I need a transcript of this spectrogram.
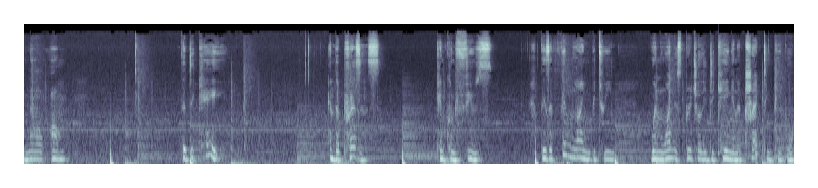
Now, um the decay and the presence can confuse. There's a thin line between when one is spiritually decaying and attracting people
